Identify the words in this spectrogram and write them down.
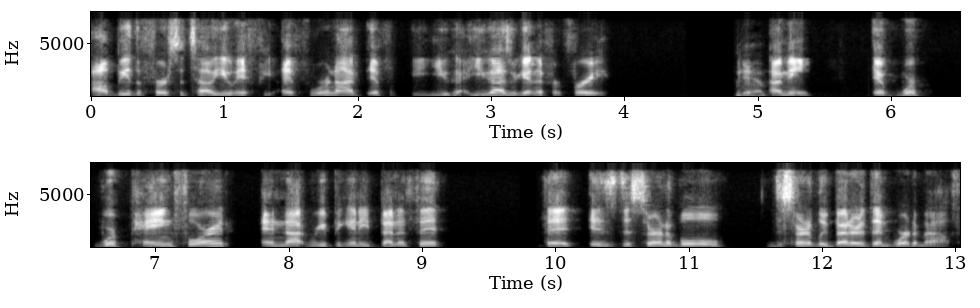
i'll be the first to tell you if if we're not if you guys you guys are getting it for free. Yeah. I mean if we're we're paying for it and not reaping any benefit that is discernible discernibly better than word of mouth.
